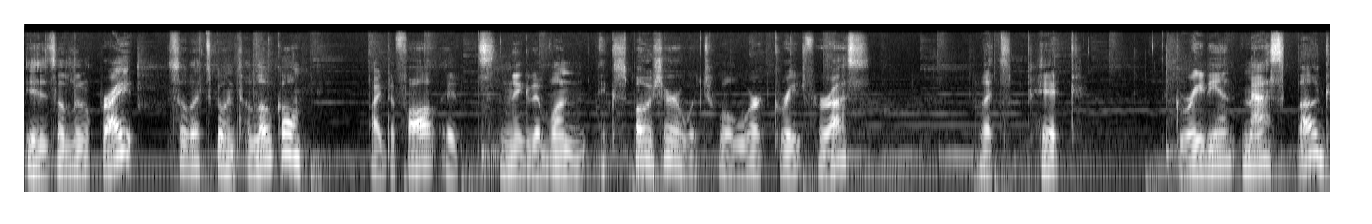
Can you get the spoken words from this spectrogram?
is a little bright. So let's go into local. By default, it's negative one exposure, which will work great for us. Let's pick gradient mask bug.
